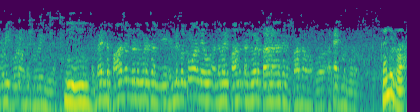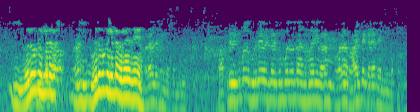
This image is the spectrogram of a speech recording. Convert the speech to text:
முடி கூட இந்த பாசம்ன்றது கூட சாமி ரெண்டு பக்கமும் அந்த அந்த மாதிரி பாசத்தன்மையோட பரவாயில்ல சாமி பாசம் அட்டாச்மெண்ட் வரும். கண்டிப்பா. ஒரு பக்கம் இல்லாட்ட ம், ஒரு பக்கம் இல்லாட்ட வராதே. வராது அப்ப அப்படி இருக்கும்போது குருதேவர்கிட்ட இருக்கும்போது வந்து அந்த மாதிரி வர வர வாய்ப்பே கிடையாது சாமி.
